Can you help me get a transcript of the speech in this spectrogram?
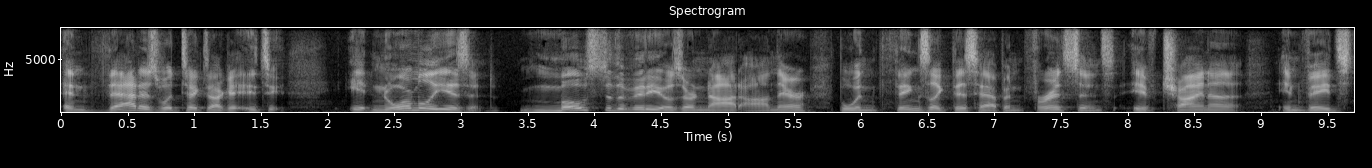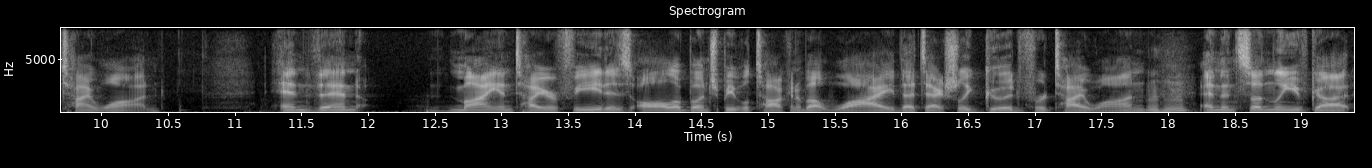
And that is what TikTok it's it normally isn't. Most of the videos are not on there, but when things like this happen, for instance, if China invades Taiwan and then my entire feed is all a bunch of people talking about why that's actually good for Taiwan. Mm-hmm. And then suddenly you've got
